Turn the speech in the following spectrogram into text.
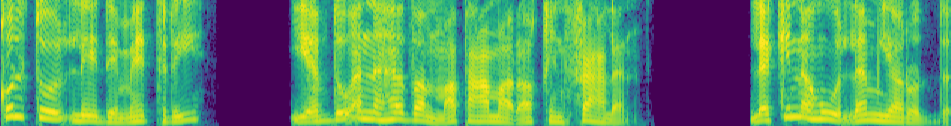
قلت لديمتري يبدو أن هذا المطعم راق فعلا. لكنه لم يرد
